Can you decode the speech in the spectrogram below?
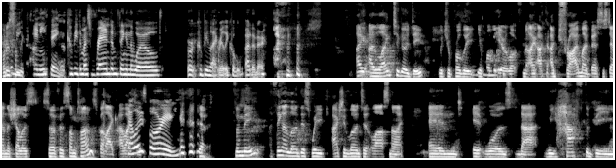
what is something? anything. It could be the most random thing in the world, or it could be like really cool. I don't know. I, I like to go deep, which you'll probably you'll probably hear a lot from. I, I, I try my best to stay on the shallow surface sometimes, but like I like to- Yellow's boring. for me, I think I learned this week, I actually learned it last night, and it was that we have to be,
